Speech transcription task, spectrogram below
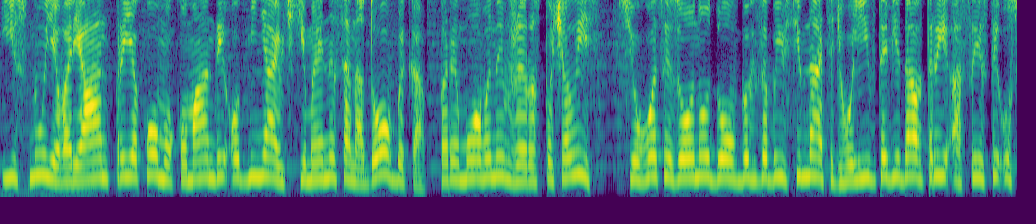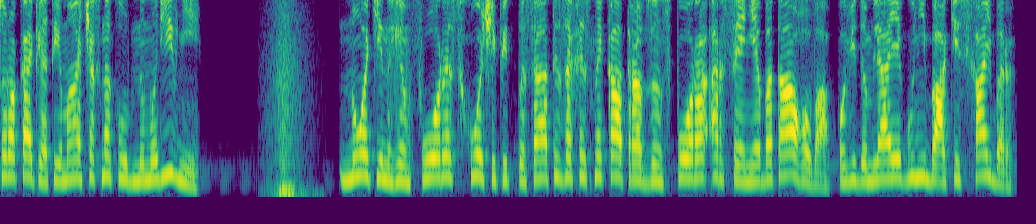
Існує варіант, при якому команди обміняють Хіменеса на довбика. Перемовини вже розпочались. Цього сезону довбик забив 17 голів та віддав 3 асисти у 45 матчах на клубному рівні. Нотінгем Форест хоче підписати захисника Трабзонспора Арсенія Батагова, повідомляє Гунібактіс Хайбер.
